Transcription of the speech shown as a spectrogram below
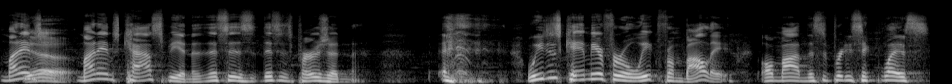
my name's my name's Caspian, and this is this is Persian. we just came here for a week from Bali. Oh man, this is a pretty sick place.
